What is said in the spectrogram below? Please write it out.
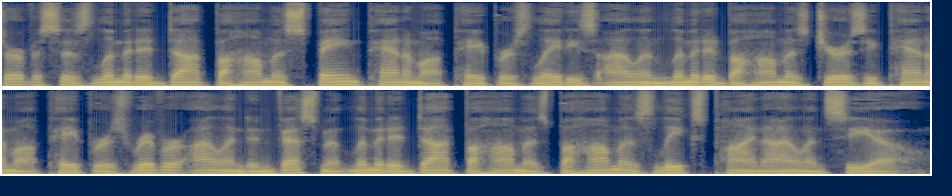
Services Limited. Bahamas Spain Panama Papers Ladies Island Limited Bahamas Jersey Panama Papers River Island Investment Limited. Bahamas Bahamas Leaks Pine Island CO.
